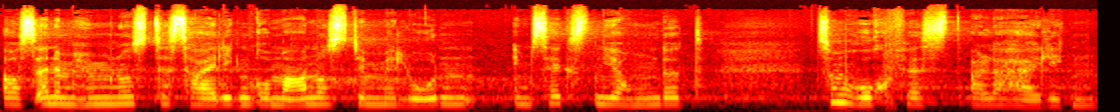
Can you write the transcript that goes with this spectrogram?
Aus einem Hymnus des heiligen Romanus dem Meloden im 6. Jahrhundert zum Hochfest aller Heiligen.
